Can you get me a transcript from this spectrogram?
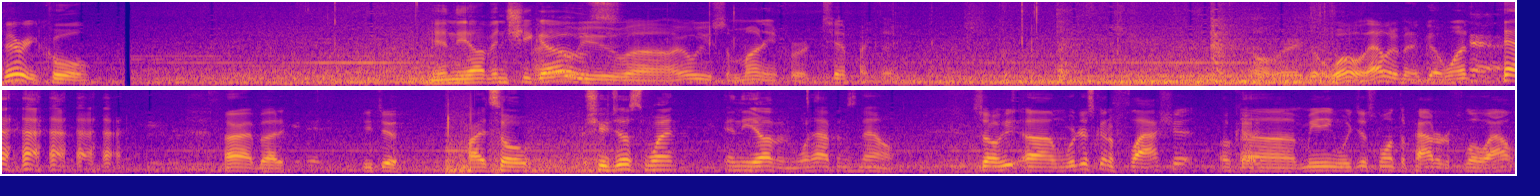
Very cool. In the oven she I owe goes. you, uh, I owe you some money for a tip, I think. Oh, very good. Whoa, that would have been a good one. All right, buddy. You too. All right, so she just went in the oven. What happens now? So he, um, we're just going to flash it. Okay. Uh, meaning we just want the powder to flow out.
